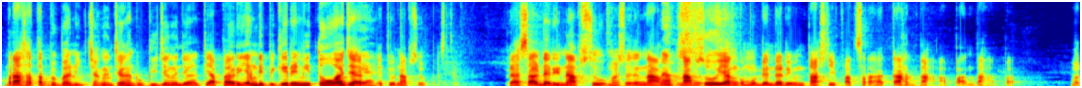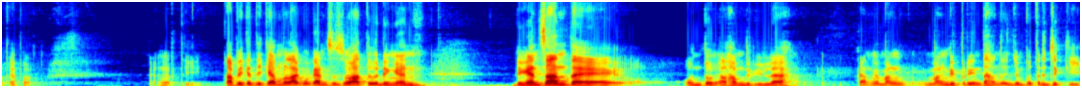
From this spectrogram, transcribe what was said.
merasa terbebani, jangan-jangan rugi, jangan-jangan tiap hari yang dipikirin itu aja, Iya. itu nafsu pasti. Berasal dari nafsu, maksudnya naf- Nafsu. nafsu. yang kemudian dari entah sifat serakah, entah apa, entah apa, whatever. Nggak ngerti. Tapi ketika melakukan sesuatu dengan dengan santai, untung alhamdulillah kan memang memang diperintah untuk jemput rezeki.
